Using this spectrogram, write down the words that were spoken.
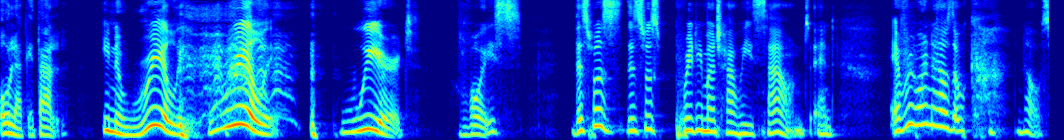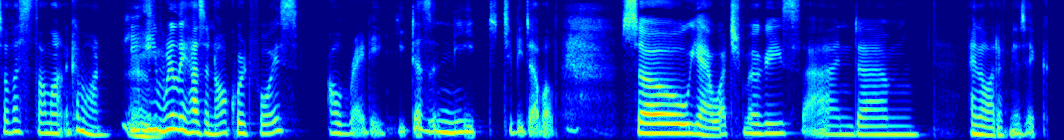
"Hola, qué tal" in a really, really weird voice. This was this was pretty much how he sound, and everyone else. oh, No, Sylvester Stallone. Come on, he, he Um, really has an awkward voice already. He doesn't need to be doubled. So yeah, watch movies and um, and a lot of music.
